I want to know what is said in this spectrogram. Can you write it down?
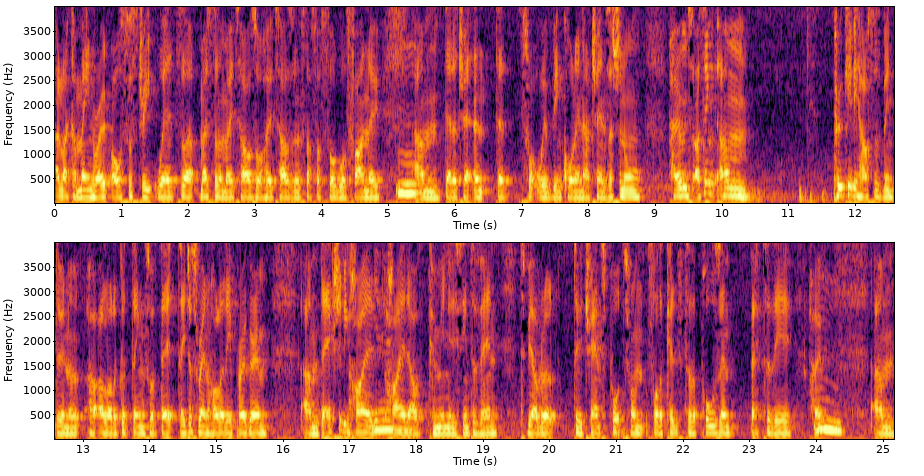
uh, like a main road, Ulster Street, where it's, uh, most of the motels or hotels and stuff are filled with whānau um, that are tra- that's what we've been calling our transitional homes. I think um, Puketi House has been doing a, a lot of good things with that. They just ran a holiday program. Um, they actually hired Yeah. hired our community centre van to be able to do transports from for the kids to the pools and back to their home. Um,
